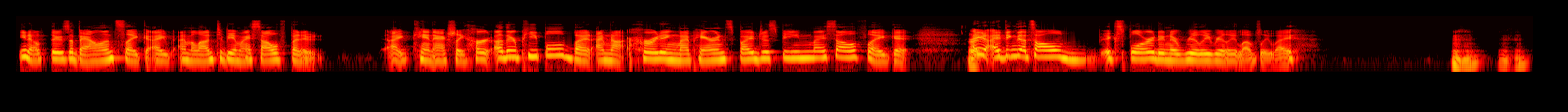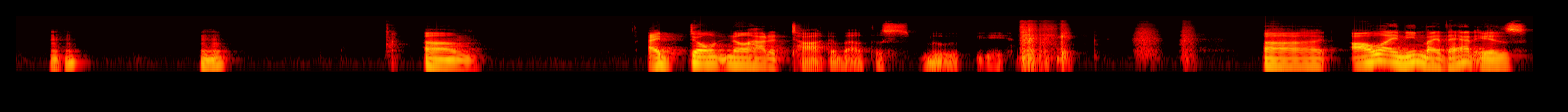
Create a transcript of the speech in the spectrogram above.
you know, there's a balance. Like I, I'm allowed to be myself, but it, I can't actually hurt other people, but I'm not hurting my parents by just being myself. Like it, Right. I, I think that's all explored in a really, really lovely way. Mm-hmm. Mm-hmm. Mm-hmm. Um, I don't know how to talk about this movie. uh, all I mean by that is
